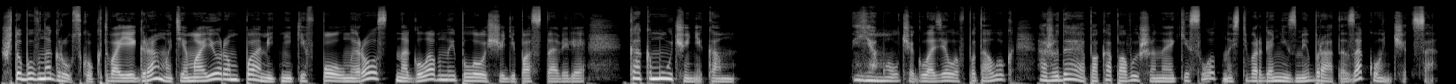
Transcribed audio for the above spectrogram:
чтобы в нагрузку к твоей грамоте майорам памятники в полный рост на главной площади поставили, как мученикам». Я молча глазела в потолок, ожидая, пока повышенная кислотность в организме брата закончится.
